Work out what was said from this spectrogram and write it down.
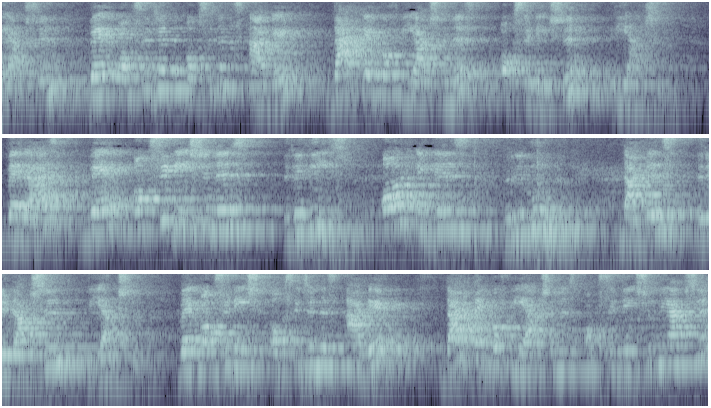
reaction where oxygen, oxygen is added, that type of reaction is oxidation reaction. Whereas where oxidation is released or it is removed, that is reduction reaction. Where oxidation, oxygen is added, that type of reaction is oxidation reaction.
